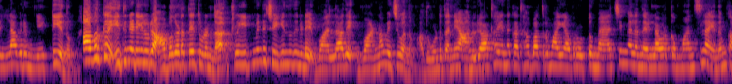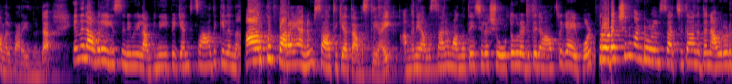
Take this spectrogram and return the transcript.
എല്ലാവരും ഞെട്ടിയെന്നും അവർക്ക് ഇതിനിടയിൽ ഒരു അപകടത്തെ തുടർന്ന് ട്രീറ്റ്മെന്റ് ചെയ്യുന്നതിനിടെ വല്ലാതെ വണ്ണം വെച്ചുവെന്നും അതുകൊണ്ട് തന്നെ അനുരാധ എന്ന കഥാപാത്രമായി അവർ ഒട്ടും മാച്ചിങ് അല്ലെന്ന് എല്ലാവർക്കും മനസ്സിലായെന്നും കമൽ പറയുന്നുണ്ട്. എന്നാൽ അവരെ ഈ സിനിമയിൽ അഭിനയിപ്പിക്കാൻ സാധിക്കില്ലെന്ന് ആർക്കും പറയാനും സാധിക്കാത്ത അവസ്ഥയായി. അങ്ങനെ അവസാനം അന്നത്തെ ചില ഷോട്ടുകൾ എടുത്ത് രാത്രിയായപ്പോൾ പ്രൊഡക്ഷൻ കൺട്രോളർ സച്ചിദാനന്ദൻ അവരോട്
